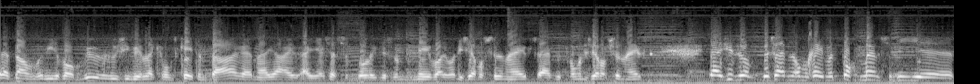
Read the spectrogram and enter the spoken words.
heeft nou in ieder geval burenruzie weer lekker ontketend daar. En eh, ja, hij, hij zet zijn bulling dus meer waar, waar hij zelf zin in heeft. Hij doet gewoon hij zelf zin in heeft. Ja, je ziet wel, er zijn op een gegeven moment toch mensen die eh,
